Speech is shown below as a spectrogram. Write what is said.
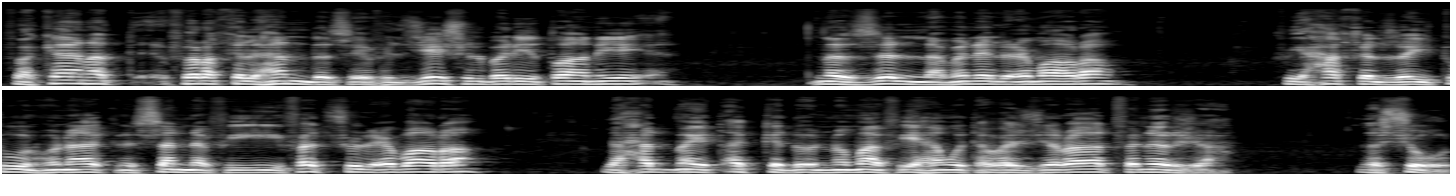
فكانت فرق الهندسة في الجيش البريطاني نزلنا من العمارة في حقل زيتون هناك نستنى في يفتشوا العبارة لحد ما يتأكدوا أنه ما فيها متفجرات فنرجع للشغل.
